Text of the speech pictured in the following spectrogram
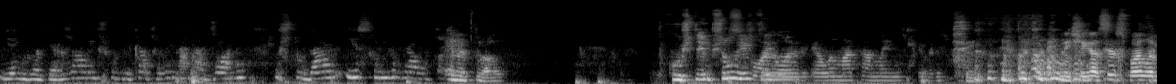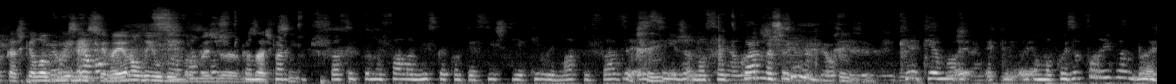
e em Inglaterra, já há livros publicados ali na Amazônia estudar esse livro dela. É natural. Com os tempos são estes agora. Ela mata a mãe nas primeiras Sim. Nem chega a ser spoiler, porque acho que é logo no início, é? Eu não li o livro, mas, mas acho que sim. O prefácio também fala nisso, que acontece isto e aquilo, e mata e faz. É assim, eu já não sei de cor, mas. Sim. Que, que é, uma, é, é uma coisa terrível, não é?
